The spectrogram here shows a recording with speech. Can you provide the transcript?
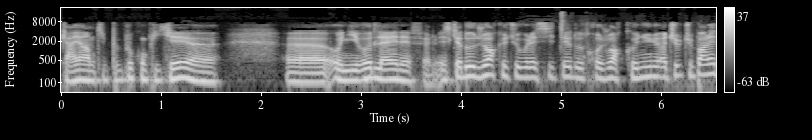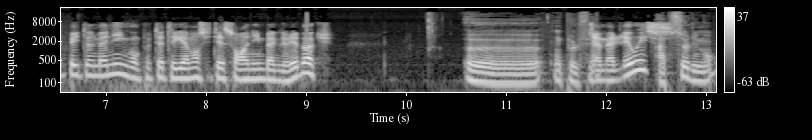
carrière un petit peu plus compliquée euh, au niveau de la NFL. Est-ce qu'il y a d'autres joueurs que tu voulais citer, d'autres joueurs connus? Ah, tu, parlais de Peyton Manning, on peut peut-être également citer son running back de l'époque. Euh, on peut le faire. Jamal Lewis. Absolument.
